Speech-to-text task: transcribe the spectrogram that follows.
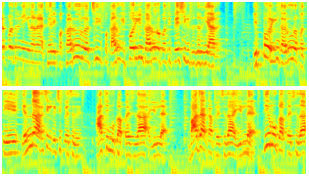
ஏற்படுத்துறது நீங்க தானே சரி இப்ப கரூர் வச்சு இப்ப கரூர் இப்ப வரைக்கும் கரூரை பத்தி பேசிக்கிட்டு இருக்கிறது யாரு? இப்ப வரைக்கும் கரூரை பத்தி எந்த அரசியல் கட்சி பேசுது? அதிமுக பேசுதா? இல்ல. பாஜக பேசுதா? இல்ல. திமுக பேசுதா?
